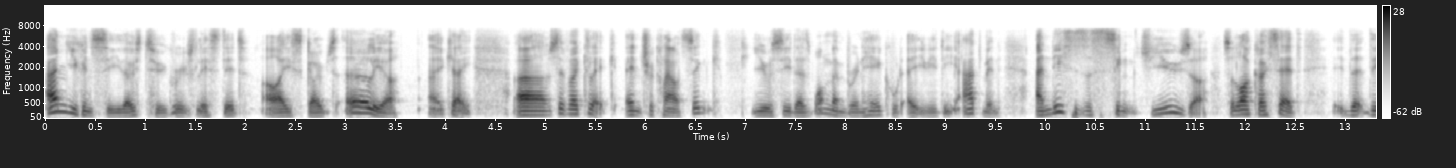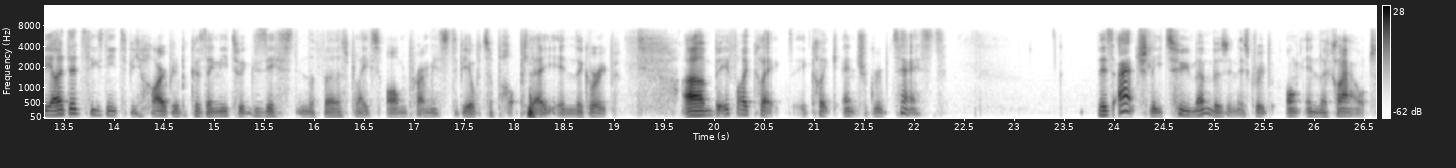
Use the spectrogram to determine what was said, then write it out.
and you can see those two groups listed I scoped earlier. Okay, uh, so if I click Entra Cloud Sync, you will see there's one member in here called AVD admin, and this is a synced user. So like I said, the, the identities need to be hybrid because they need to exist in the first place on premise to be able to populate in the group. Um, but if I click, click Entra Group Test, there's actually two members in this group on in the cloud,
